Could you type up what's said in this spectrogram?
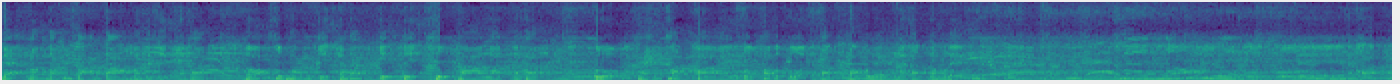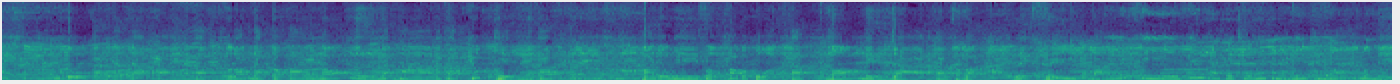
และลำดับที่ 3 ตามมาติดๆนะครับ น้องสุภากิจนะครับ กิตติสุภารัตน์นะครับรวมน้ำแข็งขับปลายส่งเข้าประกวดนะครับ น้องเลนนะครับ น้องเลนนะฮะน้องเลนนี่นะครับ ดูกันกระจัดไปนะครับลำดับต่อไปน้องหนึ่งนภานะครับพุทธินนะครับมายวีส่งเข้าประกวดนะครับ น้องนินจานะครับสำหรับหมายเลข4นะครับหมายเลข4 ผชมในขณะนี้คือน้องวันนี้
